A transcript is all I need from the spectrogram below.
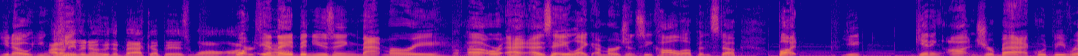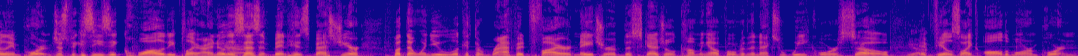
You know you. I don't keep- even know who the backup is while well, and out. they had been using Matt Murray uh, or as a like emergency call up and stuff. But you getting Oettinger back would be really important, just because he's a quality player. I know this hasn't been his best year, but then when you look at the rapid fire nature of the schedule coming up over the next week or so, Yeah. it feels like all the more important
